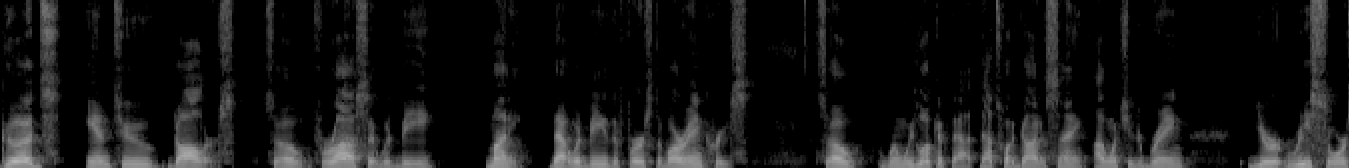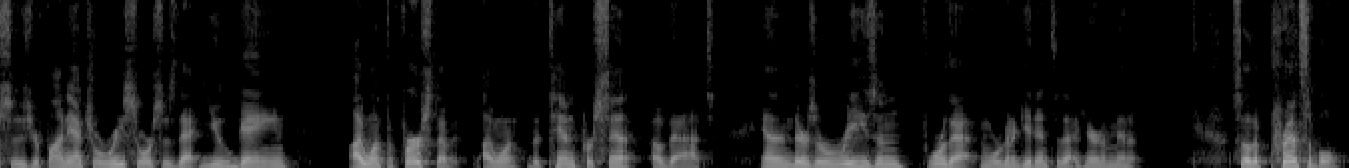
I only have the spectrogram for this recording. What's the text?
goods into dollars. So for us, it would be money. That would be the first of our increase. So when we look at that, that's what God is saying. I want you to bring your resources, your financial resources that you gain. I want the first of it. I want the 10% of that. And there's a reason for that. And we're going to get into that here in a minute. So, the principle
